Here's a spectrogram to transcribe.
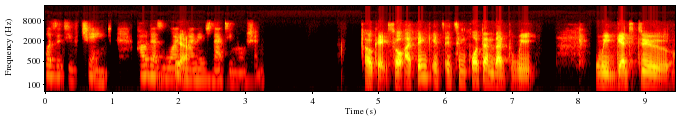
positive change. How does one yeah. manage that emotion? Okay, so I think it's it's important that we we get to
